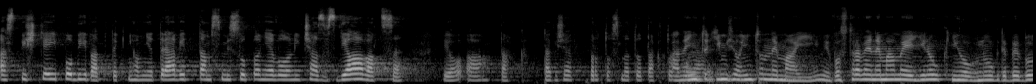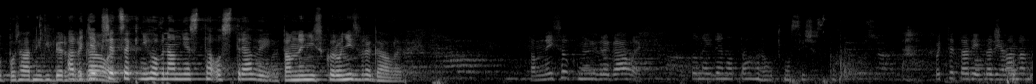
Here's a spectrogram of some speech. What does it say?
a spíš chtějí pobývat v té knihovně, trávit tam smysluplně volný čas, vzdělávat se. Jo, a tak. Takže proto jsme to takto A není to tím, že oni to nemají? My v Ostravě nemáme jedinou knihovnu, kde by byl pořádný výběr v regálech. A přece knihovna města Ostravy. A tam není skoro nic v regálech. Tam nejsou knihy v regálech. To nejde natáhnout, musíš vstat. Pojďte tady, tady já vám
